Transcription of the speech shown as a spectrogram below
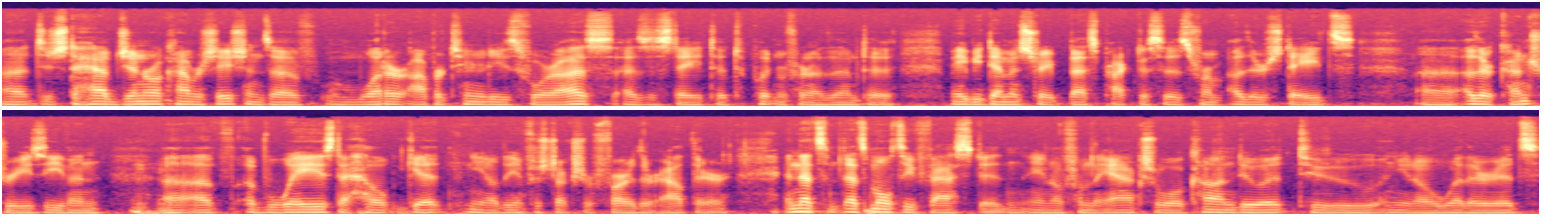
uh, just to have general conversations of what are opportunities for us as a state to, to put in front of them to maybe demonstrate best practices from other states, uh, other countries, even mm-hmm. Uh, of, of ways to help get you know the infrastructure farther out there, and that's that's multifaceted. You know, from the actual conduit to you know whether it's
